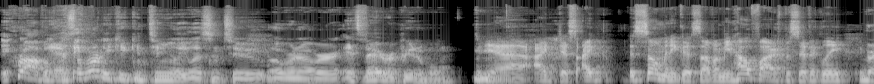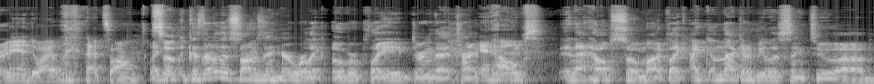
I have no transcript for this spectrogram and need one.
90s. yeah. Probably. Yeah, it's the one you could continually listen to over and over. It's very repeatable. Yeah, I just I there's so many good stuff. I mean, Hellfire specifically, Right. man, do I like that song. Like, So- because none of the songs in here were like overplayed during that time. It period, helps. and that helps so much. Like, I, I'm not going to be listening to, uh,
